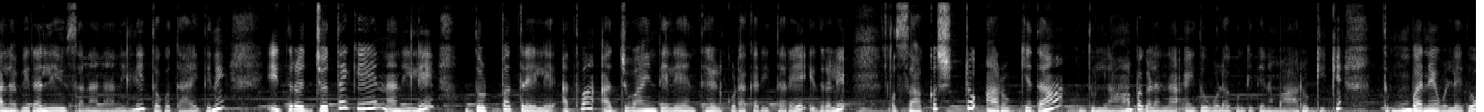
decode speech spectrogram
ಅಲವಿರ ಲೀವ್ಸನ್ನು ನಾನಿಲ್ಲಿ ತಗೋತಾ ಇದ್ದೀನಿ. ಇದರ ಜೊತೆಗೆ ನಾನಿಲ್ಲಿ ದೊಡ್ಡಪತ್ರೆ ಎಲೆ ಅಥವಾ ಅಜ್ವಾಯಿನ್ ಎಲೆ ಅಂತ ಹೇಳಿ ಕೂಡ ಕರೀತಾರೆ. ಇದರಲ್ಲಿ ಸಾಕಷ್ಟು ಆರೋಗ್ಯದ ಒಂದು ಲಾಭಗಳನ್ನು ಇದು ಒಳಗೊಂಡಿದೆ ನಮ್ಮ ಆರೋಗ್ಯಕ್ಕೆ. ತುಂಬಾ ಒಳ್ಳೆಯದು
